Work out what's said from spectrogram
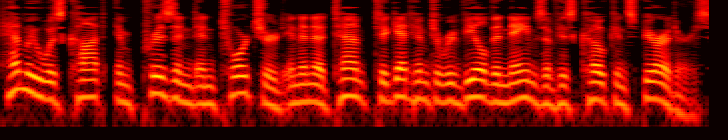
Hemu was caught, imprisoned and tortured in an attempt to get him to reveal the names of his co-conspirators.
